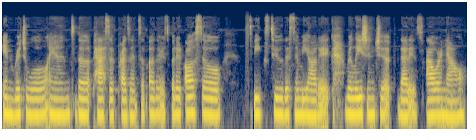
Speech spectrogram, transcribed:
in ritual and the passive presence of others, but it also speaks to the symbiotic relationship that is our now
